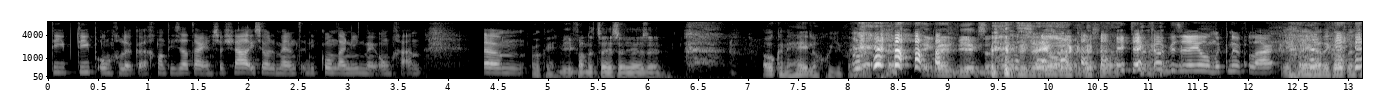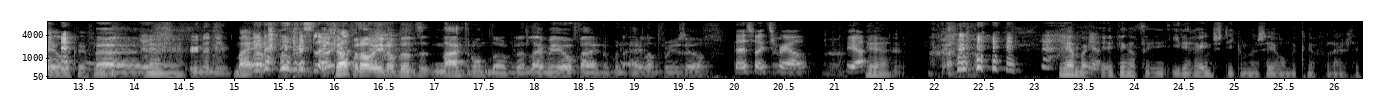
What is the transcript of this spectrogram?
diep, diep ongelukkig. Want die zat daar in sociaal isolement en die kon daar niet mee omgaan. Ehm, Oké, Wie van de twee zou jij zijn? ook een hele goede vraag. ik weet wie ik zou zijn. De zeehondenknuffelaar. ik denk ook de zeehondenknuffelaar. ik denk dat ik ook een zeehondenknuffelaar ben. ja, ja. Ja, ja. Unaniem. Maar Maar ik- Besloten. ga vooral in op dat naakt rondlopen. Dat lijkt me heel fijn. Op een eiland voor jezelf. Dat is wel iets voor jou. Ja? ja. ja, maar Ja. ik denk dat er in iedereen stiekem een zeehondenknuffelaar zit.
